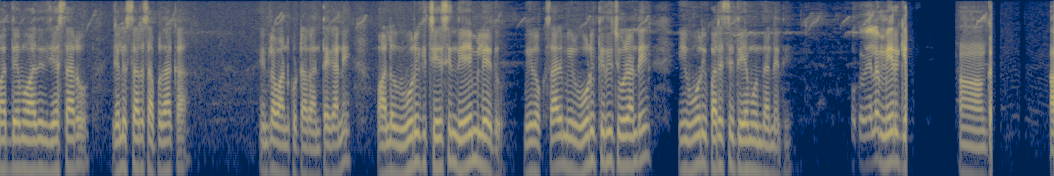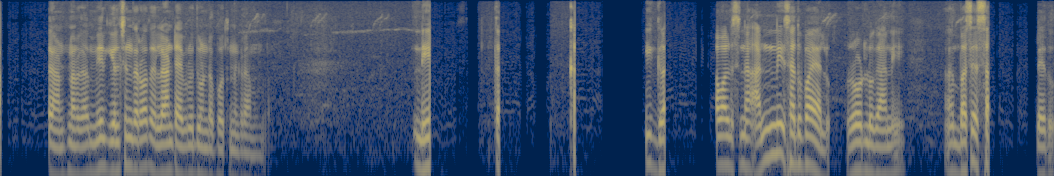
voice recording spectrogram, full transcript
మద్యము అది ఇది చేస్తారు గెలుస్తారు సపదాకా ఇంట్లో వండుకుంటారు అంతేగాని వాళ్ళు ఊరికి చేసింది ఏమి లేదు. మీరు ఒకసారి మీరు ఊరు తిరిగి చూడండి ఈ ఊరి పరిస్థితి ఏముందనేది. ఒకవేళ మీరు అంటున్నారు కదా మీరు గెలిచిన తర్వాత ఎలాంటి అభివృద్ధి ఉండబోతుంది గ్రామంలో? ఈ గ్రామం కావాల్సిన అన్ని సదుపాయాలు రోడ్లు కానీ బస్సెస్ లేదు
